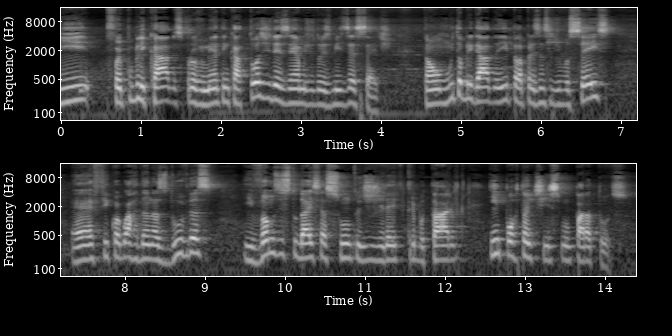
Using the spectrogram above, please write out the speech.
que foi publicado esse provimento em 14 de dezembro de 2017. Então, muito obrigado aí pela presença de vocês. É, fico aguardando as dúvidas e vamos estudar esse assunto de direito tributário importantíssimo para todos.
